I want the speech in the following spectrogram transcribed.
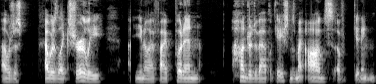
I was just, I was like, surely, you know, if I put in hundreds of applications, my odds of getting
